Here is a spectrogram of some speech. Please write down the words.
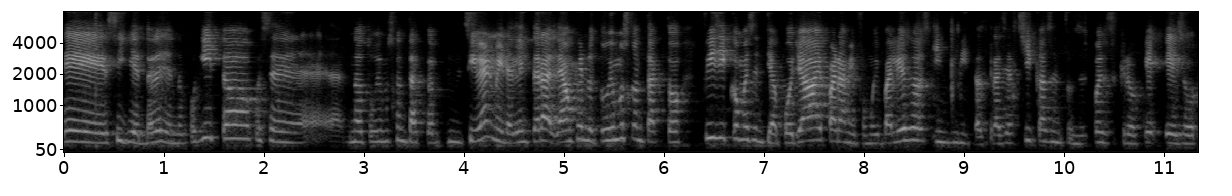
Eh, siguiendo leyendo un poquito, pues eh, no tuvimos contacto, si ven, miren, literal, aunque no tuvimos contacto físico, me sentí apoyada y para mí fue muy valioso, infinitas gracias chicas, entonces pues creo que eso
